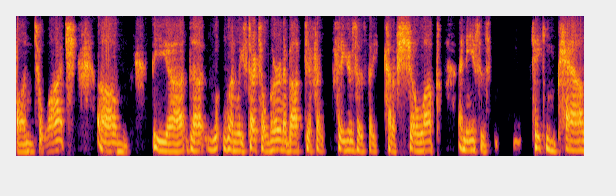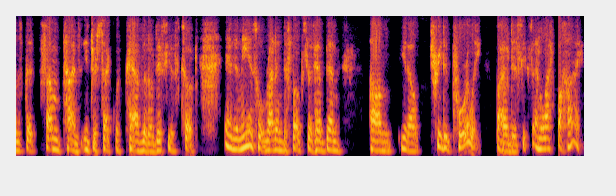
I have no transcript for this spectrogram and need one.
fun to watch. Um, the, uh, the when we start to learn about different figures as they kind of show up, Aeneas is taking paths that sometimes intersect with paths that Odysseus took, and Aeneas will run into folks that have been um, you know, treated poorly by Odysseus and left behind.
